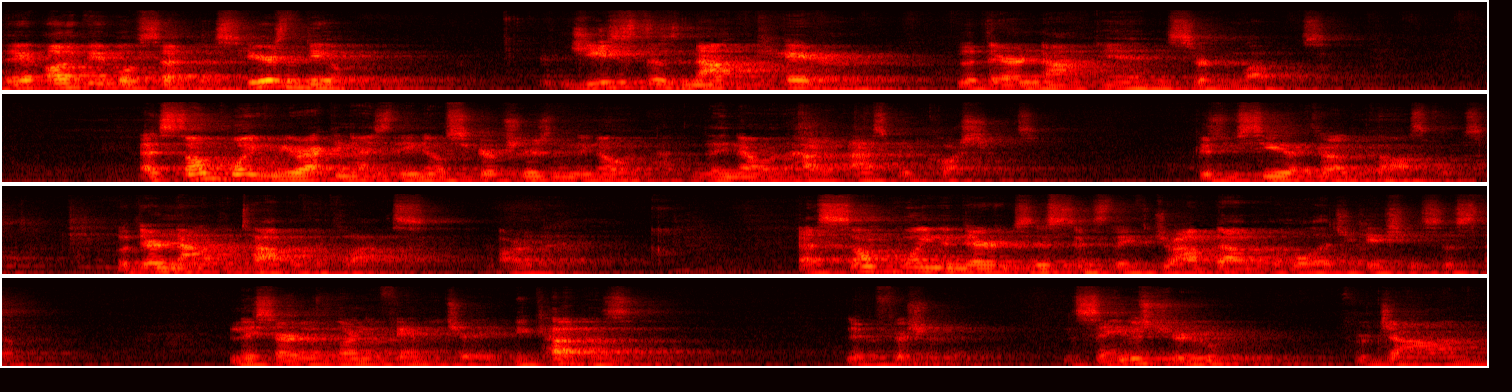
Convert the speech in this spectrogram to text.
They, other people have said this. Here's the deal. Jesus does not care that they're not in certain levels. At some point, we recognize they know scriptures and they know they know how to ask good questions, because you see that throughout the Gospels. But they're not the top of the class, are they? At some point in their existence, they've dropped out of the whole education system, and they started to learn the family trade because they were fishermen. The same is true for John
